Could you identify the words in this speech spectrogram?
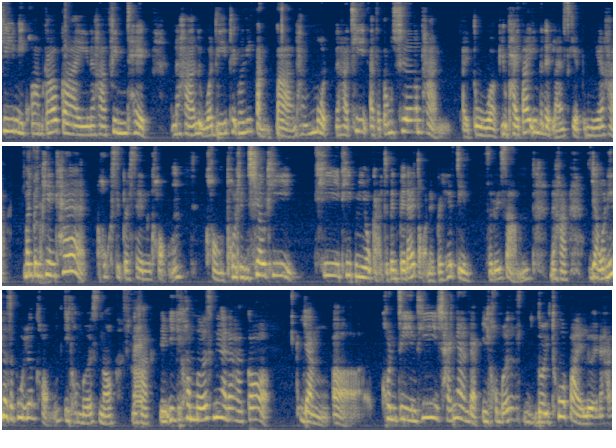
ที่มีความก้าวไกลนะคะฟินเทคนะคะหรือว่าดีเทคโนโลยีต่างๆ ทั้งหมดนะคะที่อาจจะต้องเชื่อมผ่านไอตัวอยู่ภายใต้ internet landscape ตรงนี้ค่ะ มันเป็นเพียงแค่ 60%ของของ potential ที่ที่ที่มีโอกาสจะเป็นไปได้ต่อในประเทศจีน ซะด้วยซ้ำนะคะ อย่างวันนี้เราจะพูดเรื่องของอีคอมเมิร์ซเนาะนะคะอย่างอีคอมเมิร์ซเนี่ยนะคะก็อย่างคนจีนที่ใช้งานแบบอีคอมเมิร์ซโดยทั่วไปเลยนะคะ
